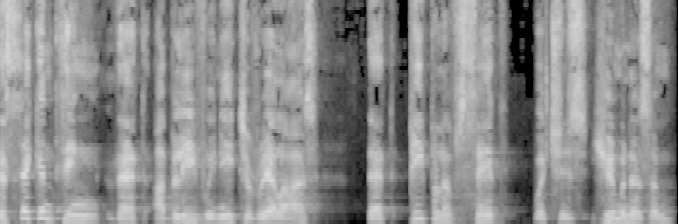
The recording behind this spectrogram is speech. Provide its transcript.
The second thing that I believe we need to realize that people have said, which is humanism,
